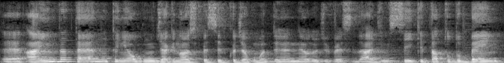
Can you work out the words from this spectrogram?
é, ainda até não tem algum diagnóstico específico de alguma neurodiversidade em si, que está tudo bem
